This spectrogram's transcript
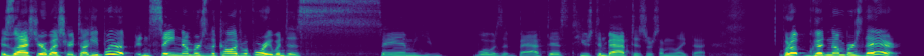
his last year at West Kentucky. He put up insane numbers in the college before. He went to Sam what was it, Baptist, Houston Baptist, or something like that. Put up good numbers there.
